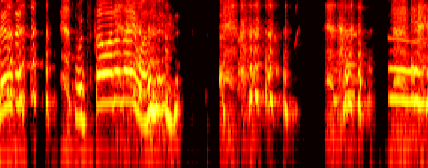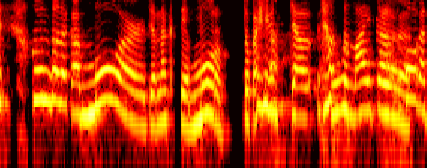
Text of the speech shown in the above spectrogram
全然もう伝わらないわね。本当だから more じゃなくて more とか言っちゃう。ちょっと巻いちゃう。そう方が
